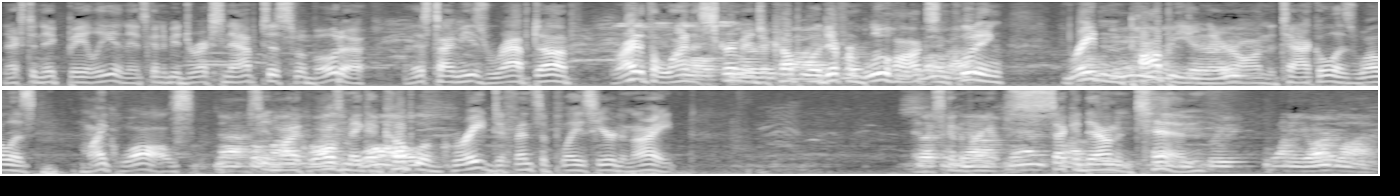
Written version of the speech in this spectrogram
next to Nick Bailey, and it's going to be a direct snap to Svoboda. And this time he's wrapped up right at the line of scrimmage. A couple of different Blue Hawks, including Braden Poppy in there on the tackle, as well as Mike Walls. Seen Mike Walls make a couple of great defensive plays here tonight. And it's going to bring up second down and 10. 20 yard line.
